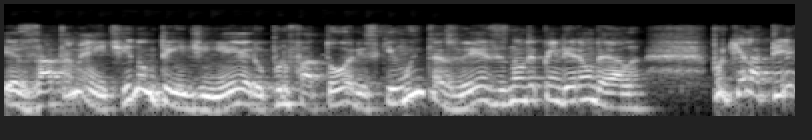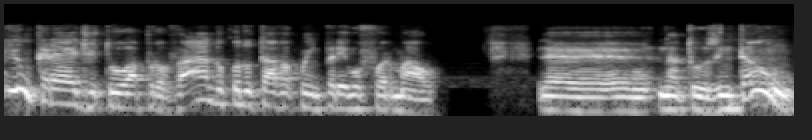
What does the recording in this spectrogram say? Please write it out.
Exatamente, e não tem dinheiro por fatores que muitas vezes não dependeram dela. Porque ela teve um crédito aprovado quando estava com emprego formal. É, Natuza. Então,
